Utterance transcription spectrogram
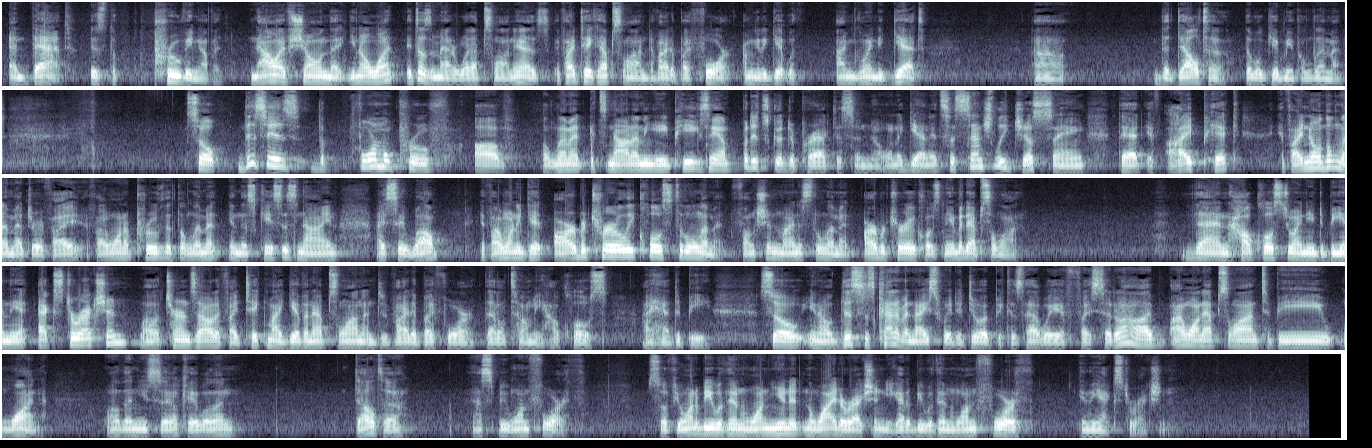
And that is the proving of it. Now I've shown that, you know what? It doesn't matter what epsilon is. If I take epsilon divided by 4, I'm going to get with I'm going to get uh, the delta that will give me the limit. So this is the formal proof of a limit. It's not on the AP exam, but it's good to practice and know. And again, it's essentially just saying that if I pick, if I know the limit, or if I if I want to prove that the limit in this case is nine, I say, well, if I want to get arbitrarily close to the limit, function minus the limit, arbitrarily close, name it epsilon. Then how close do I need to be in the x direction? Well, it turns out if I take my given epsilon and divide it by 4, that'll tell me how close I had to be. So, you know, this is kind of a nice way to do it because that way if I said, oh, I, I want epsilon to be 1, well, then you say, okay, well then delta has to be 1 fourth. So if you want to be within one unit in the y direction, you got to be within one fourth in the x direction.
